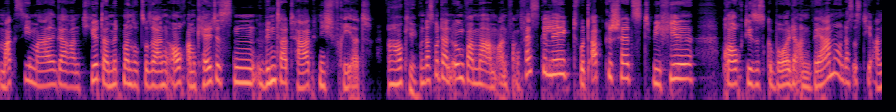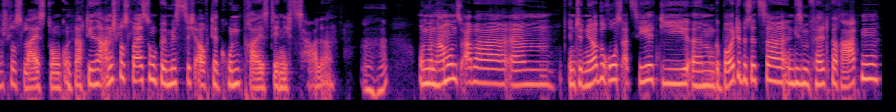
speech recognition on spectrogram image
maximal garantiert, damit man sozusagen auch am kältesten Wintertag nicht friert. Ah, okay. Und das wird dann irgendwann mal am Anfang festgelegt, wird abgeschätzt, wie viel braucht dieses Gebäude an Wärme und das ist die Anschlussleistung. Und nach dieser Anschlussleistung bemisst sich auch der Grundpreis, den ich zahle. Mhm. Und nun haben uns aber ähm, Ingenieurbüros erzählt, die ähm, Gebäudebesitzer in diesem Feld beraten,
